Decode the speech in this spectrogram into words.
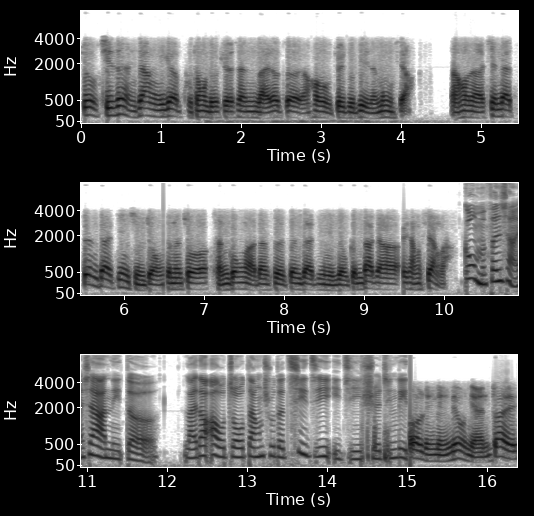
就其实很像一个普通留学生来到这，然后追逐自己的梦想。然后呢，现在正在进行中，不能说成功了，但是正在进行中，跟大家非常像了。跟我们分享一下你的来到澳洲当初的契机以及学经历。二零零六年，在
